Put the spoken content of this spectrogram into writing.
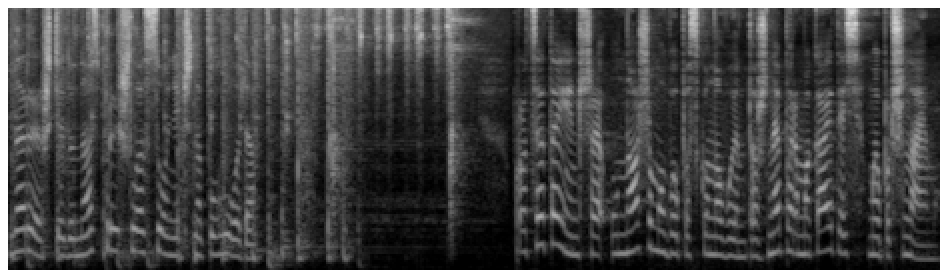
Нарешті до нас прийшла сонячна погода. Про це та інше у нашому випуску новин. Тож не перемикайтесь, ми починаємо.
